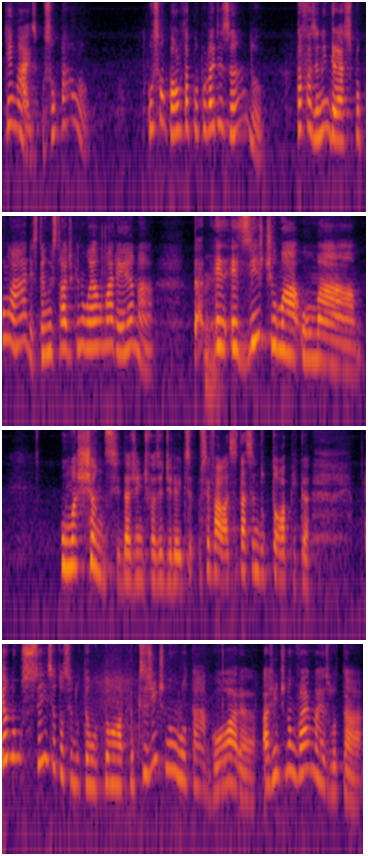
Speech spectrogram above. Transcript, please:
Quem mais? O São Paulo. O São Paulo está popularizando, está fazendo ingressos populares, tem um estádio que não é uma arena. Tá, existe uma, uma, uma chance da gente fazer direito. Você fala, você está sendo utópica. Eu não sei se eu estou sendo tão utópica, porque se a gente não lutar agora, a gente não vai mais lutar.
